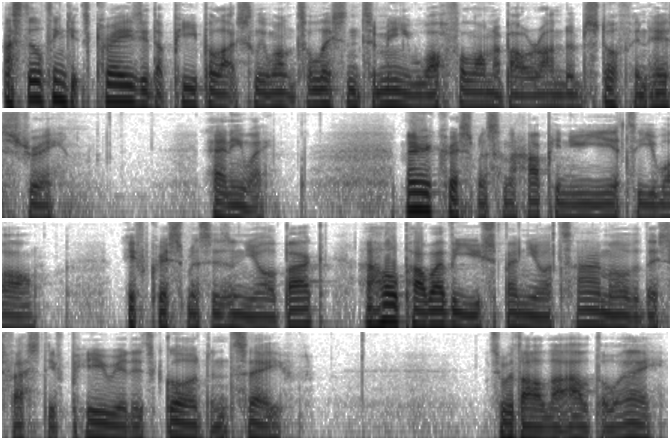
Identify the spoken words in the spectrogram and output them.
I still think it's crazy that people actually want to listen to me waffle on about random stuff in history. Anyway, Merry Christmas and a Happy New Year to you all. If Christmas isn't your bag, I hope however you spend your time over this festive period is good and safe. So, with all that out the way,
